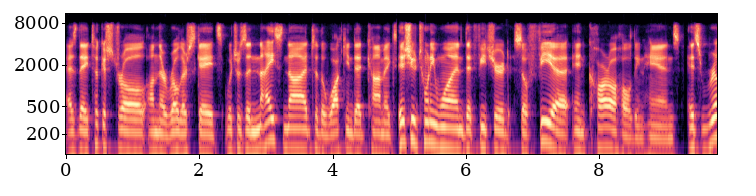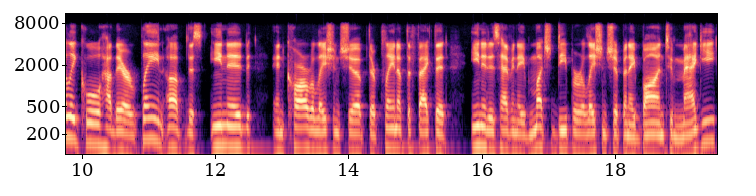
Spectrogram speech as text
as they took a stroll on their roller skates, which was a nice nod to the Walking Dead comics issue 21 that featured Sophia and Carl holding hands. It's really cool how they're playing up this Enid and Carl relationship. They're playing up the fact that Enid is having a much deeper relationship and a bond to Maggie.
